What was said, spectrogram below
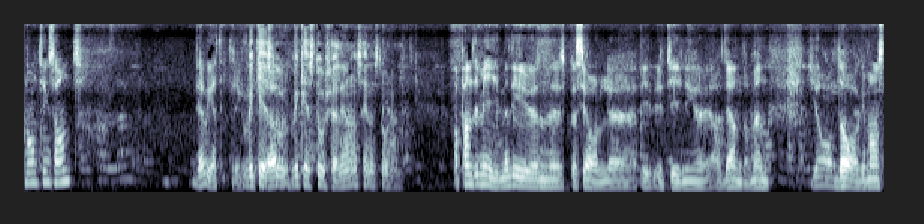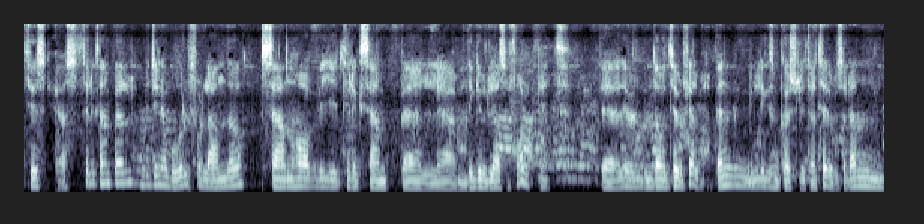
Någonting sånt. Jag vet inte riktigt. Vilka är, stor, vilka är storsäljarna de senaste åren? Ja, pandemi, men det är ju en specialutgivning av den då. Men ja, Dagermans Tysk höst till exempel. Virginia Woolf, Orlando. Sen har vi till exempel eh, Det gudlösa folket. Eh, Det är David Turfjell va? Den ligger som kurslitteratur så den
